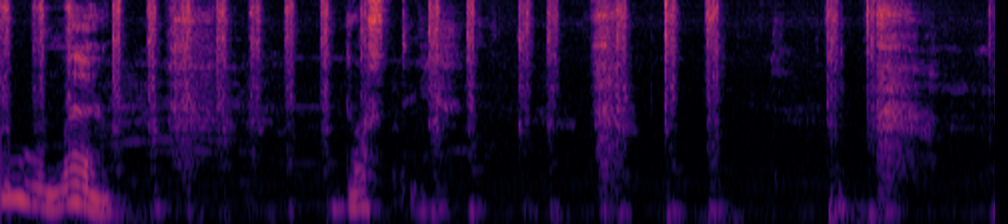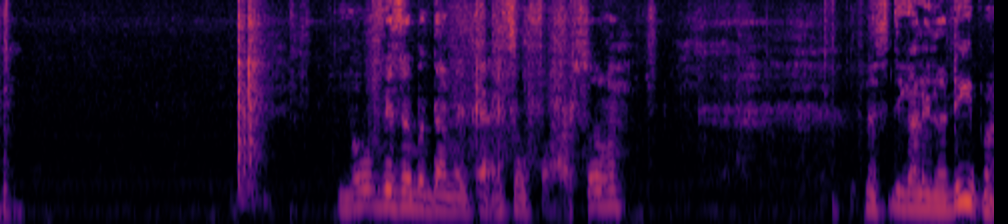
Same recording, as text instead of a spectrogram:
Oh man. Dusty no visible damage guys so far so let's dig a little deeper.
